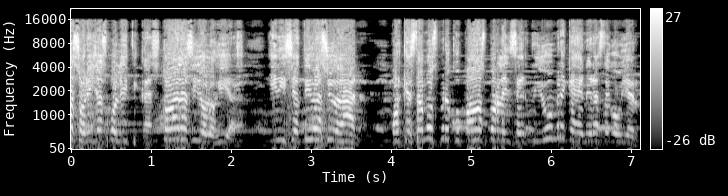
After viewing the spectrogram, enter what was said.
Las orillas políticas, todas las ideologías, iniciativa ciudadana, porque estamos preocupados por la incertidumbre que genera este gobierno.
